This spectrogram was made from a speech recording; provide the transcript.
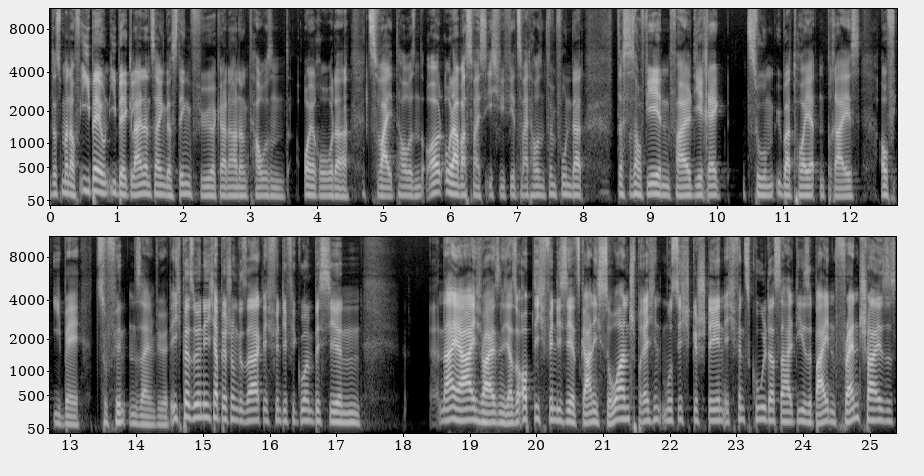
dass man auf eBay und eBay Kleinanzeigen das Ding für, keine Ahnung, 1000 Euro oder 2000 Euro oder was weiß ich wie viel, 2500, dass das auf jeden Fall direkt zum überteuerten Preis auf eBay zu finden sein wird. Ich persönlich, ich habe ja schon gesagt, ich finde die Figur ein bisschen, naja, ich weiß nicht. Also optisch finde ich sie jetzt gar nicht so ansprechend, muss ich gestehen. Ich finde es cool, dass sie halt diese beiden Franchises,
